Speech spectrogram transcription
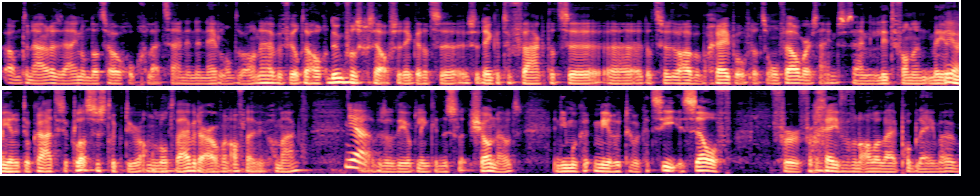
ambtenaren zijn, omdat ze hoog opgeleid zijn en in Nederland wonen, hebben veel te hoge dunk van zichzelf. Ze denken, dat ze, ze denken te vaak dat ze, eh, dat ze het wel hebben begrepen of dat ze onfeilbaar zijn. Ze zijn lid van een me- Ja. meritocratische klassenstructuur. Annelot, wij hebben daarover een aflevering gemaakt. Ja, Uh, we zullen die ook linken in de show notes. En die meritocratie is zelf ver, vergeven van allerlei problemen.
